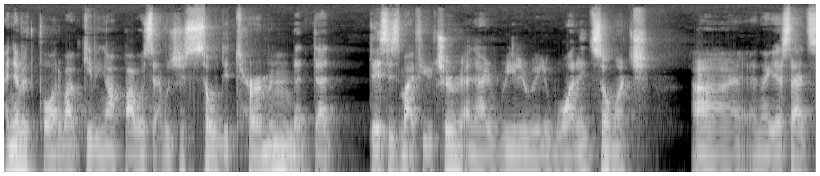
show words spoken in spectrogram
I never thought about giving up. I was I was just so determined that that this is my future and I really, really wanted so much. Uh and I guess that's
